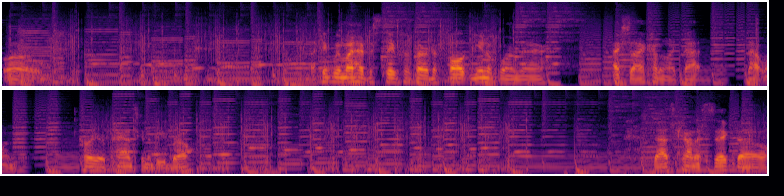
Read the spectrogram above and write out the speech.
Whoa. I think we might have to stick with our default uniform there. Actually, I kind of like that. That one. Color your pants gonna be, bro. That's kind of sick, though.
